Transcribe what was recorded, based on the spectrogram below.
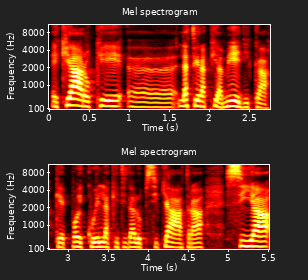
è chiaro che eh, la terapia medica, che è poi quella che ti dà lo psichiatra, sia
